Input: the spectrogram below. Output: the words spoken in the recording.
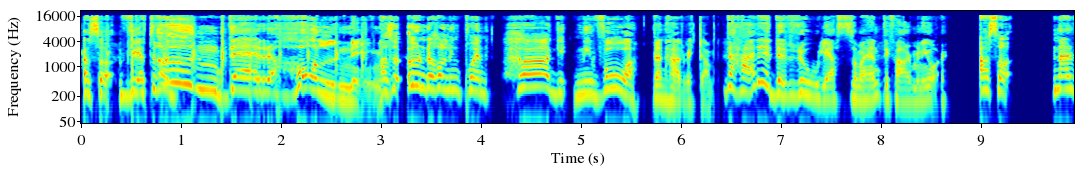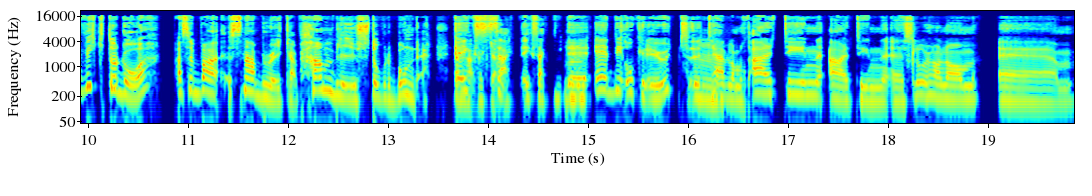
Alltså, vet du vad? underhållning! Alltså underhållning på en hög nivå den här veckan. det här är det roligaste som har hänt i Farmen i år. Alltså, när Viktor då, alltså bara snabb recap, han blir ju storbonde den här veckan. Exakt, exakt. Mm. Eh, Eddie åker ut, eh, Mm. tävlar mot Artin, Artin eh, slår honom. Ehm,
